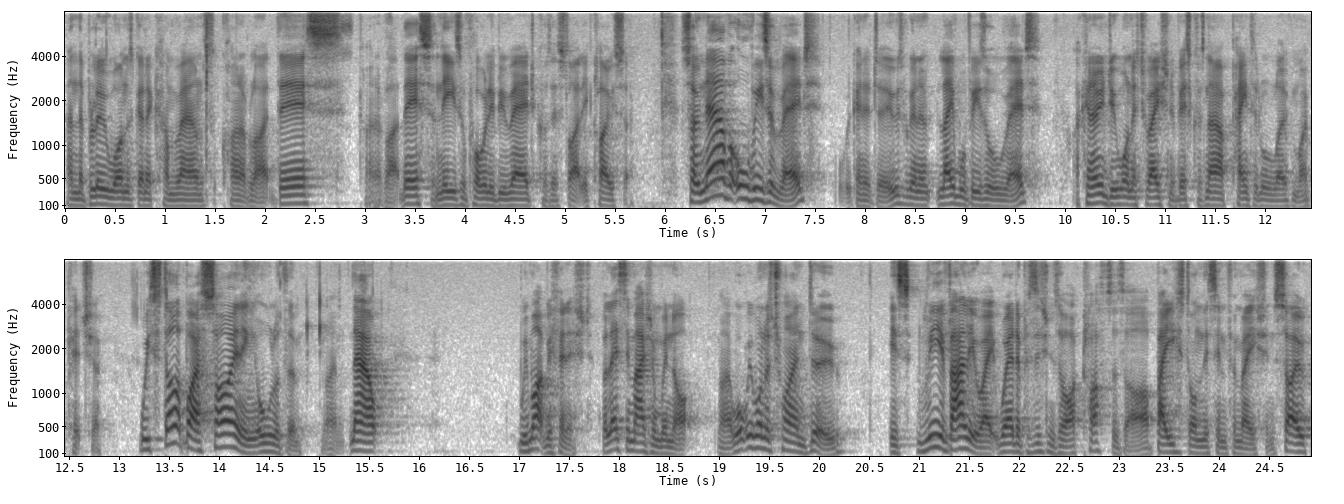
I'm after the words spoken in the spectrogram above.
and the blue one is going to come around kind of like this, kind of like this, and these will probably be red because they're slightly closer. So now that all these are red, what we're going to do is we're going to label these all red. I can only do one iteration of this because now I've painted all over my picture. We start by assigning all of them. Right? Now, we might be finished, but let's imagine we're not. Right? What we want to try and do is reevaluate where the positions of our clusters are based on this information. So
